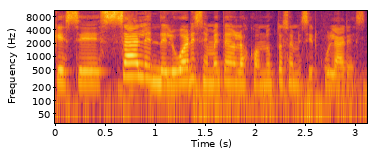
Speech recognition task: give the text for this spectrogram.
que se salen del lugar y se meten en los conductos semicirculares.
